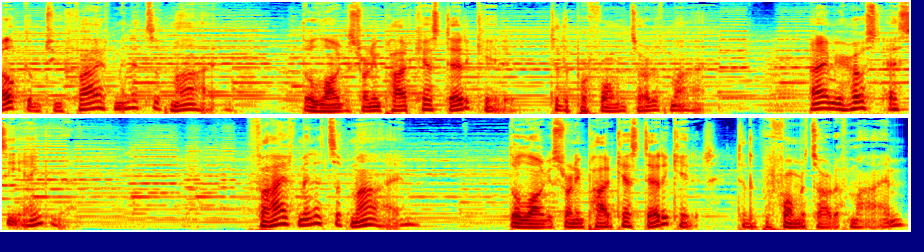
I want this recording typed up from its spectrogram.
Welcome to 5 Minutes of Mime, the longest running podcast dedicated to the performance art of mime. I am your host, S.E. Engerman. 5 Minutes of Mime, the longest running podcast dedicated to the performance art of mime,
